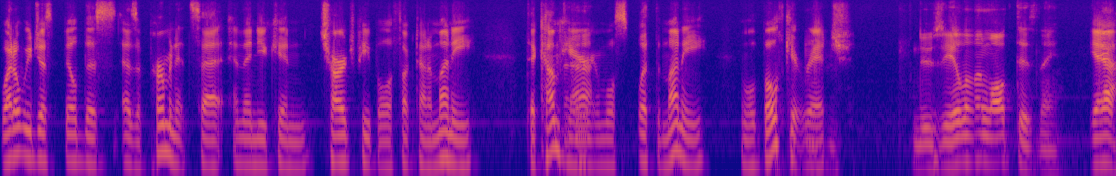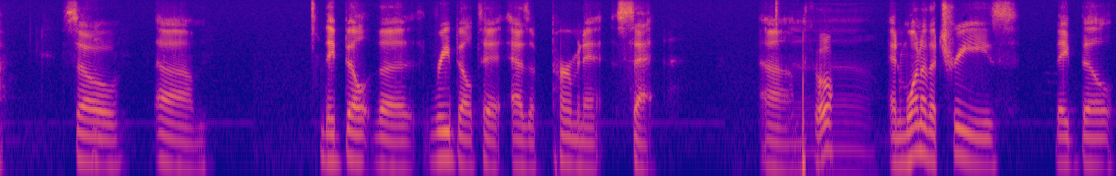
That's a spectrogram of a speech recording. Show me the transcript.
why don't we just build this as a permanent set and then you can charge people a fuck ton of money to come here Yeah. and we'll split the money and we'll both get Mhm. rich. New Zealand, Walt Disney. Yeah. So um, they built the rebuilt it as a permanent set. Um, Cool. And one of the trees they built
